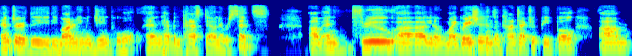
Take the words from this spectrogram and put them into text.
entered the, the modern human gene pool and have been passed down ever since. Um, and through uh, you know migrations and contact with people, um,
